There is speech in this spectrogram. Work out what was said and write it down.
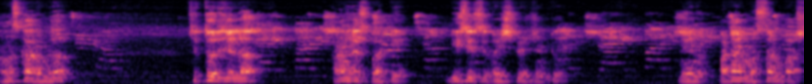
నమస్కారంలో చిత్తూరు జిల్లా Congress party DCC vice president నేను పఠాన్ మస్తాన్ భాష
